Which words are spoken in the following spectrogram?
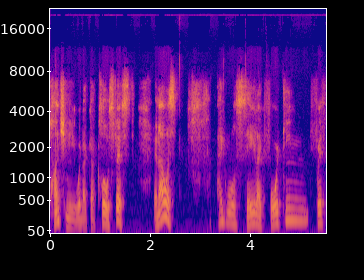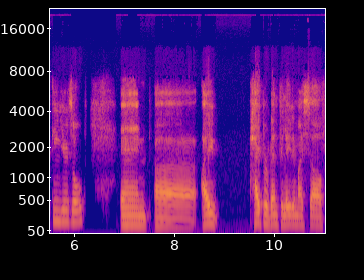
punched me with like a closed fist. And I was I will say like 14, 15 years old. And uh I hyperventilating myself.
